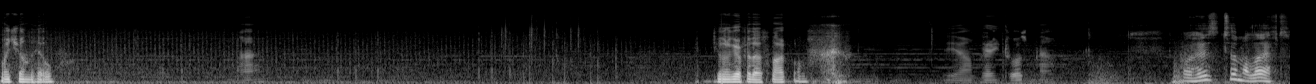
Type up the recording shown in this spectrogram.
Weren't you on the hill? Uh, Do you wanna go for that sniper? yeah, I'm heading towards them now. Well, who's to my left?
